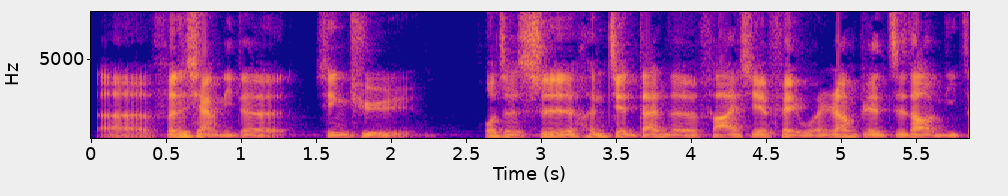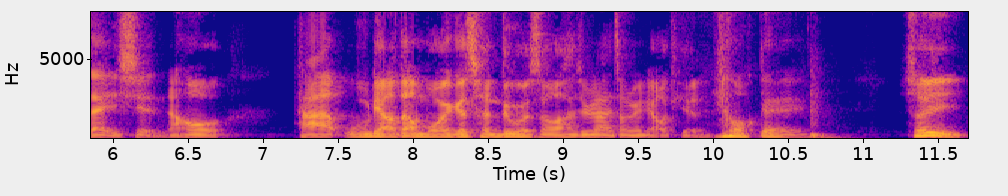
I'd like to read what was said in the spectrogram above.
呃分享你的兴趣。或者是很简单的发一些绯闻，让别人知道你在线，然后他无聊到某一个程度的时候，他就来找你聊天。OK，所以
